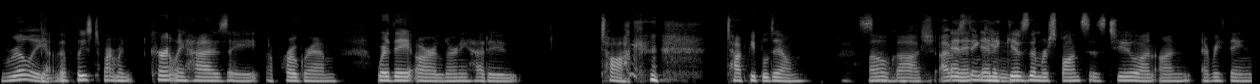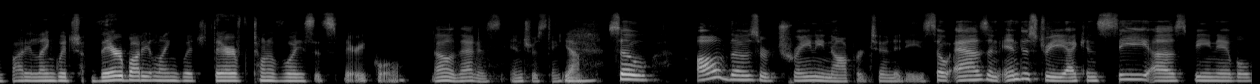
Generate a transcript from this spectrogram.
really Yeah, the police department currently has a, a program where they are learning how to talk, talk people down. oh um, gosh i and was it, thinking and it gives them responses too on on everything, body language, their body language, their tone of voice. It's very cool. oh that is interesting Yeah. So all of those are training opportunities. So as an industry, I can see us being able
